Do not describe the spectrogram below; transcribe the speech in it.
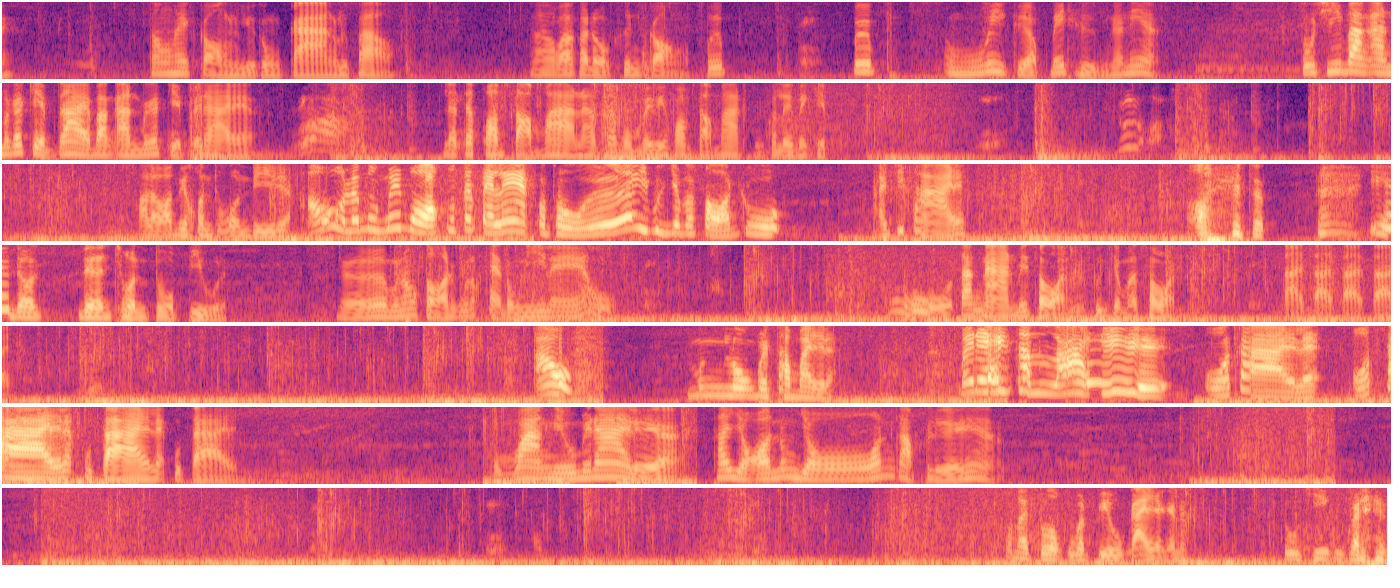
ต้องให้กล่องอยู่ตรงกลางหรือเปล่าเราก็กระโดดขึ้นกล่องปึ๊บปึ๊บโอ้ยเกือบไม่ถึงนะเนี่ยซูชิบางอันมันก็เก็บได้ บางอันมันก็เก็บไม่ได้ฮะ แล้วแต่ความสามารถนะครับแต่ผมไม่มีความสามารถผมก็เลยไม่เก็บอาละว่ามีคอนโทรลดีด้วยเอ้าแล้วมึงไม่บอกกูตั้งแต่แรกปะโถเอ้ยมึงจะมาสอนกูไอชิบหายโอ้ยจะเฮ้ยโดนเดินชนตัวปิวเลยเออมึงต้องสอนกูตั้งแต่ตรงนี้แล้วโอ้โหตั้งนานไม่สอนเพิ่งจะมาสอนตายตายตายตาย เอ้า มึงลงไปทำไมนะไม่ได้ให้สไลด์โอ้ตายแล้ว โอ้ตายแล้วกูตายแล้วกูตาย ผมวางนิ้วไม่ได้เลยอะถ้าย้อนต้องย้อนกลับเลยเนี่ยทำไมตัวกูมันปิวไกลอย่างนั้นนะซูชิกูกระเด็น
